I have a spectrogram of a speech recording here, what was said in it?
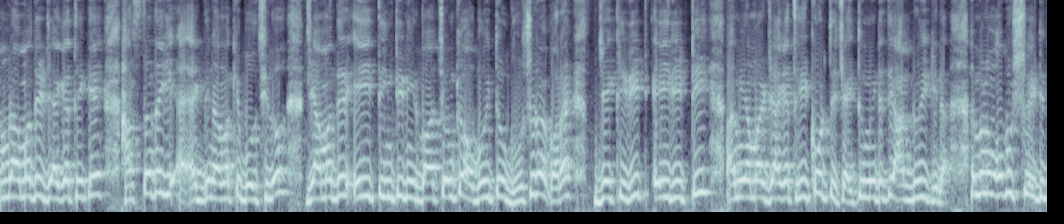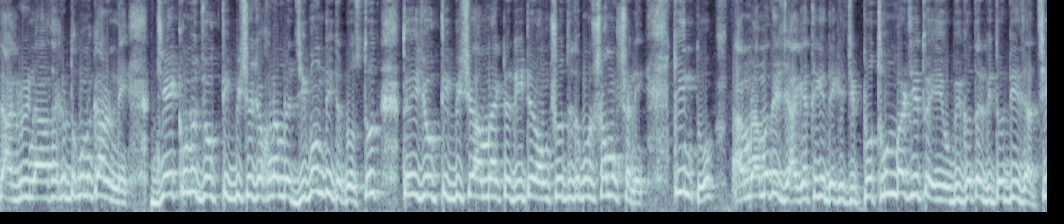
আমরা আমাদের জায়গা থেকে হাসনাতাই একদিন আমাকে বলছিল যে আমাদের এই তিনটি নির্বাচনকে অবৈধ ঘোষণা করার যে একটি রিট এই রিটটি আমি আমার জায়গা থেকে করতে চাই, তুমি এটাতে আগ্রহী কিনা? আমি বললাম অবশ্যই এটিতে আগ্রহী না থাকার তো কোনো কারণ নেই। যে কোনো যৌক্তিক বিষয় যখন আমরা জীবন দিতে প্রস্তুত তো এই যৌক্তিক বিষয়ে আমরা একটা রিটের অংশ হতে তো কোনো সমস্যা নেই। কিন্তু আমরা আমাদের জায়গা থেকে দেখেছি প্রথমবার যেহেতু এই অভিজ্ঞতার ভিতর দিয়ে যাচ্ছি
